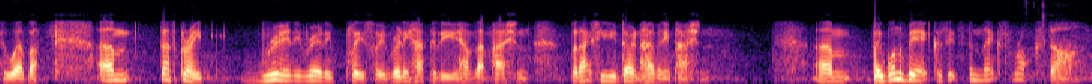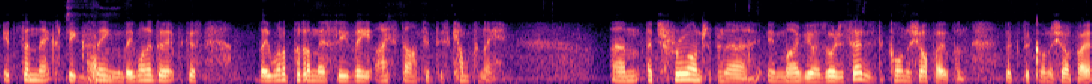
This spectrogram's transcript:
whoever." Um, that's great. Really, really pleased for you. Really happy that you have that passion, but actually you don't have any passion. Um, they want to be it because it's the next rock star. It's the next big thing. They want to do it because they want to put on their CV, "I started this company." Um, a true entrepreneur, in my view, as already said, is the corner shop open, the, the corner shop uh,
